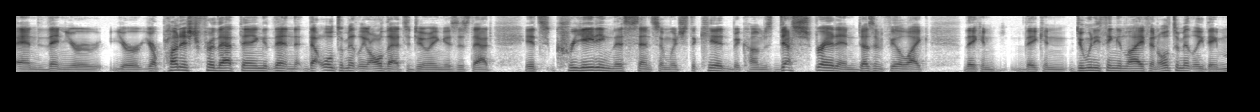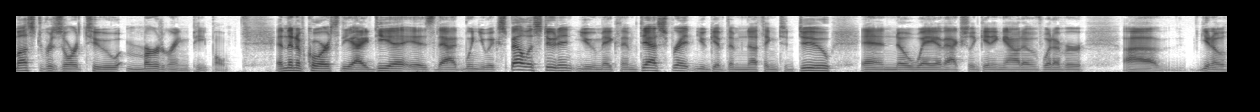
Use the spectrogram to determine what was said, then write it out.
and then you're you're you're punished for that thing then that ultimately all that's doing is is that it's creating this sense in which the kid becomes desperate desperate and doesn't feel like they can they can do anything in life and ultimately they must resort to murdering people. And then of course the idea is that when you expel a student, you make them desperate, you give them nothing to do and no way of actually getting out of whatever uh, you know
